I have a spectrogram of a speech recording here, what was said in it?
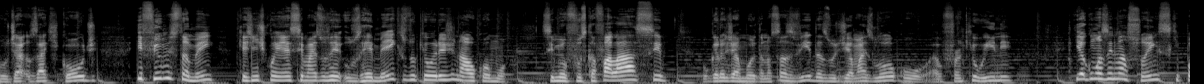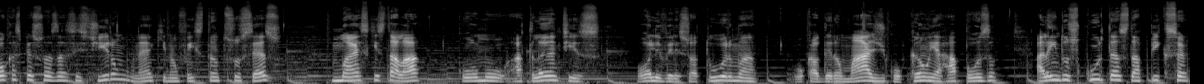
o Zack Code, e filmes também que a gente conhece mais os, re os, remakes do que o original, como Se Meu Fusca Falasse, O Grande Amor das Nossas Vidas, O Dia Mais Louco, o Frank Winnie, e algumas animações que poucas pessoas assistiram, né, que não fez tanto sucesso, mas que está lá como Atlantis, Oliver e sua turma, O Caldeirão Mágico, O Cão e a Raposa, além dos curtas da Pixar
